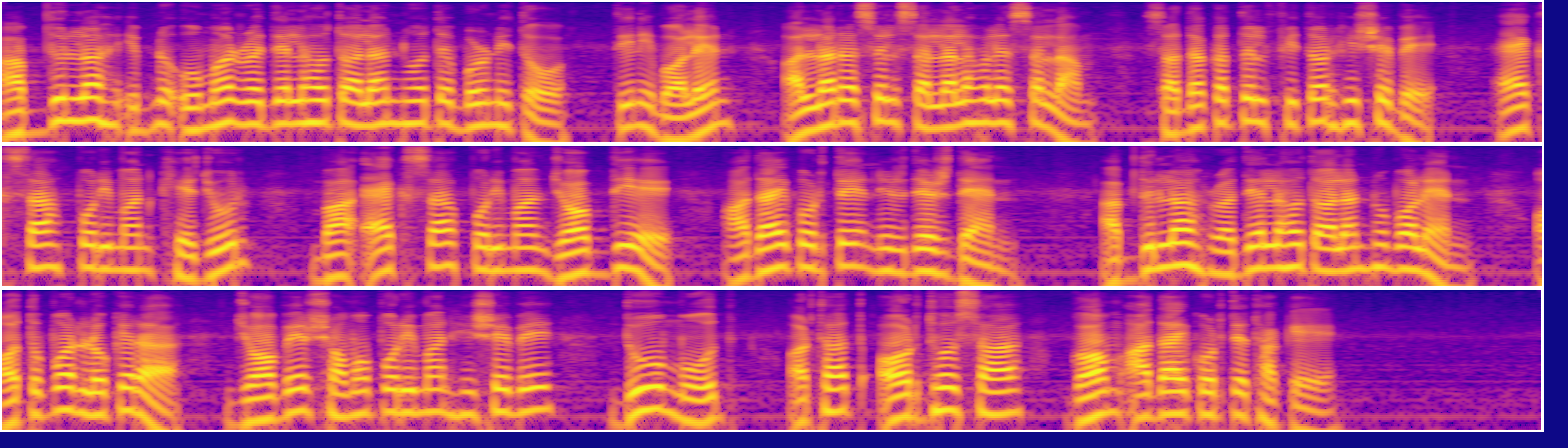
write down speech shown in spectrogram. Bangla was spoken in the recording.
আবদুল্লাহ ইবনু উমর রদিয়াল্লাহ তাল্লাহ্ন হতে বর্ণিত। তিনি বলেন, আল্লাহ রসুল সাল্লাহ আলাইসাল্লাম সাদাকাতুল ফিতর হিসেবে এক সাহ পরিমাণ খেজুর বা এক সাহ পরিমাণ জব দিয়ে আদায় করতে নির্দেশ দেন। আবদুল্লাহ রদিয়াল্লাহ তাল্লাহ্ন বলেন, অতপর লোকেরা জবের সমপরিমাণ হিসেবে দু মুদ, অর্থাৎ অর্ধ সাহ গম আদায় করতে থাকে।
